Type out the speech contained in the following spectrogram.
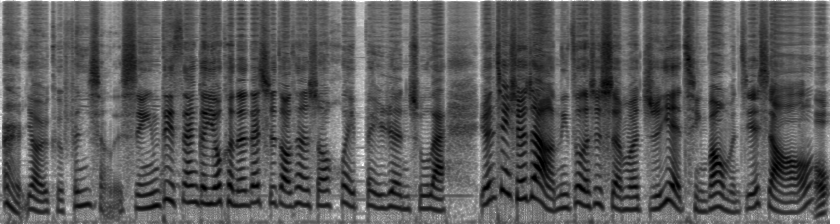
二要有一颗分享的心，第三个有可能在吃早餐的时候会被认出来。元庆学长，你做的是什么职业？请帮我们揭晓。哦，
